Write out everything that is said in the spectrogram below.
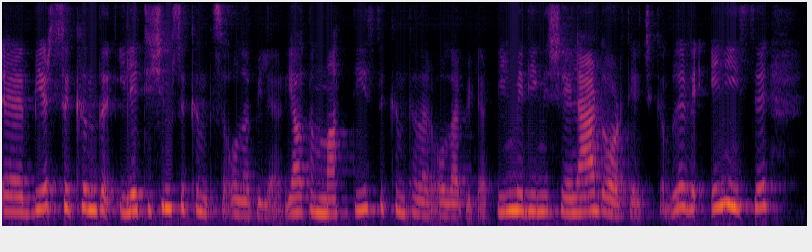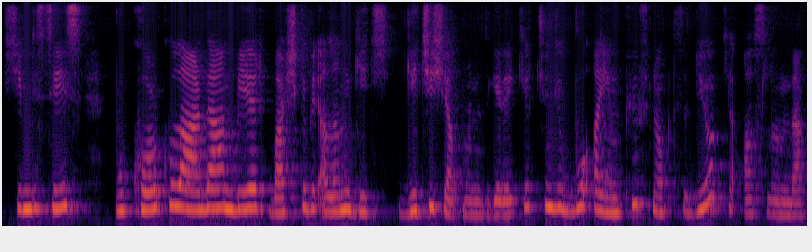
e, bir sıkıntı, iletişim sıkıntısı olabilir. Ya da maddi sıkıntılar olabilir. Bilmediğiniz şeyler de ortaya çıkabilir. Ve en iyisi şimdi siz bu korkulardan bir başka bir alanı geç, geçiş yapmanız gerekir. Çünkü bu ayın püf noktası diyor ki aslında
